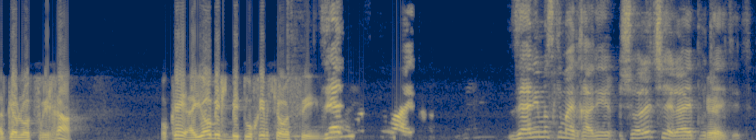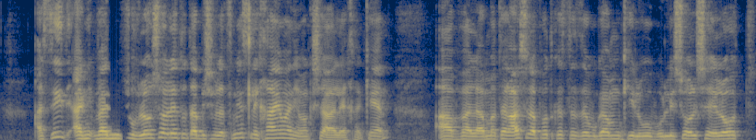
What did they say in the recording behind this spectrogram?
את גם לא צריכה. אוקיי? היום יש ביטוחים שעושים. זה אני מסכימה איתך. זה אני מסכימה איתך. אני שואלת שאלה היפותטית. כן. עשית, אני, ואני שוב לא שואלת אותה בשביל עצמי, סליחה אם אני מקשה עליך, כן? אבל המטרה של הפודקאסט הזה הוא גם כאילו לשאול שאלות,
